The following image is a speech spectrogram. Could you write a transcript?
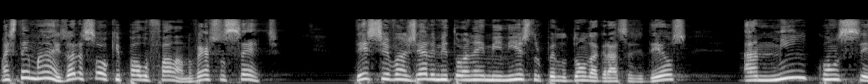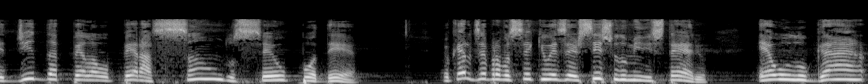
Mas tem mais, olha só o que Paulo fala no verso 7. Deste evangelho me tornei ministro pelo dom da graça de Deus, a mim concedida pela operação do seu poder. Eu quero dizer para você que o exercício do ministério é o lugar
